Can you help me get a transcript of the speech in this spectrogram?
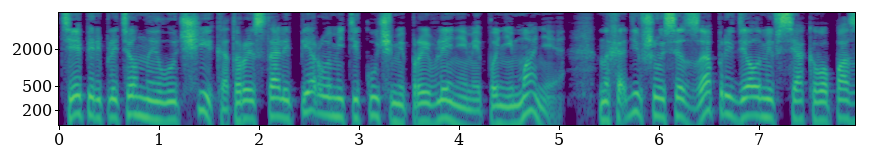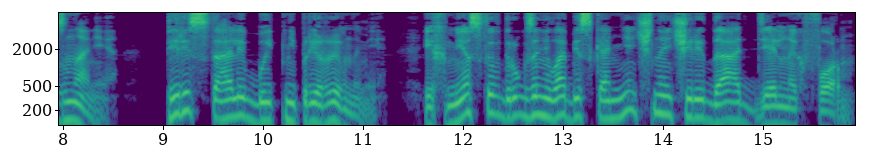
Те переплетенные лучи, которые стали первыми текучими проявлениями понимания, находившегося за пределами всякого познания, перестали быть непрерывными. Их место вдруг заняла бесконечная череда отдельных форм.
